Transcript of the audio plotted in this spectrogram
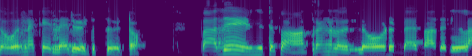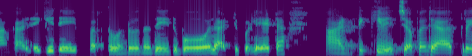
തോരനൊക്കെ എല്ലാവരും എടുത്തു കേട്ടോ. അപ്പൊ അത് കഴിഞ്ഞിട്ട് പാത്രങ്ങൾ ഒരു ലോഡ് ഉണ്ടായിരുന്നു. അതെല്ലാം കഴുകി ദേ ഇപ്പുറത്ത് കൊണ്ടുവന്ന് ഇതുപോലെ അടിപൊളിയായിട്ട് അടുക്കി വെച്ചു. അപ്പൊ രാത്രി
